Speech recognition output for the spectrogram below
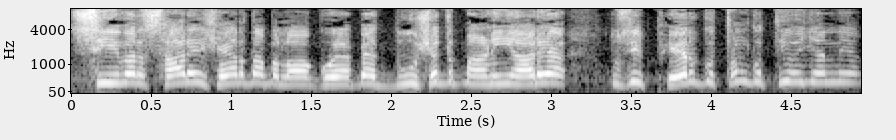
ਸੀਵਰ ਸਾਰੇ ਸ਼ਹਿਰ ਦਾ ਬਲੌਕ ਹੋਇਆ ਪਿਆ ਦੂਸ਼ਿਤ ਪਾਣੀ ਆ ਰਿਹਾ ਤੁਸੀਂ ਫੇਰ ਗੁੱਥਮ ਗੁੱਥੀ ਹੋਈ ਜਾਂਦੇ ਆ।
